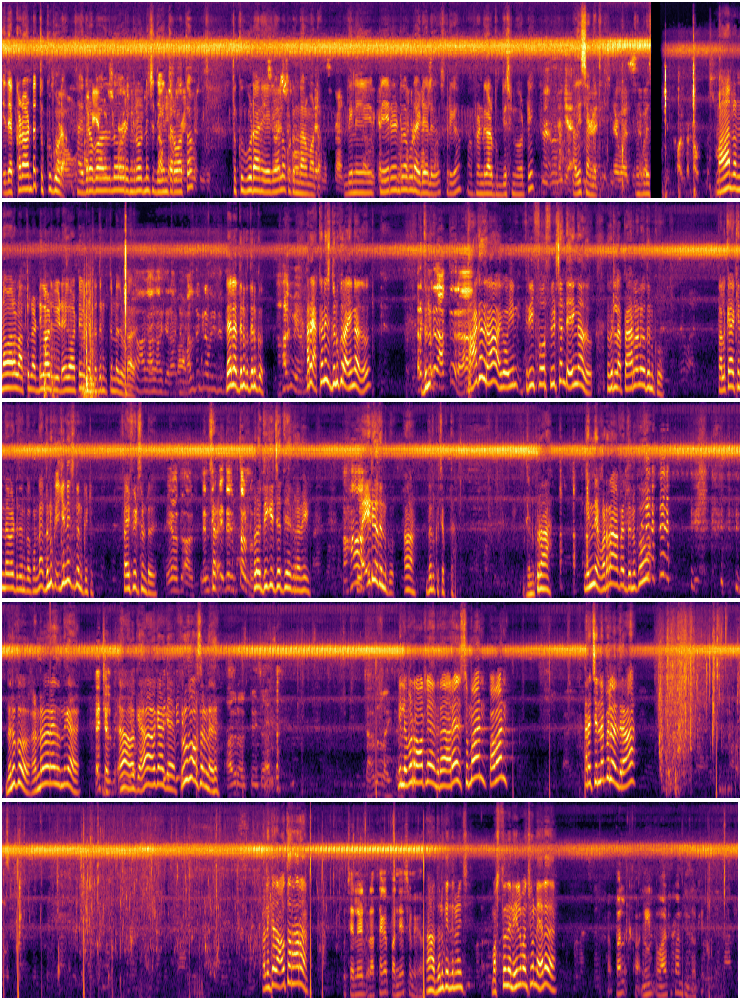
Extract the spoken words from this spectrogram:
ఇది ఎక్కడ అంటే తుక్కుగూడ. హైదరాబాద్లో రింగ్ రోడ్ నుంచి దిగిన తర్వాత తుక్కుగూడ అనే ఏరియాలో ఒకటి ఉందన్నమాట. దీని పేరేంటిదో కూడా ఐడియా లేదు సరిగా. మా ఫ్రెండ్ గారు బుక్ చేసింది కాబట్టి. అది సంగతి. ఇప్పుడు మా దాంట్లో ఉన్న వాళ్ళు అత్తులు అడ్డిగాడు వీడే కాబట్టి వీడు ఎంత దునుకుతుండో చూడాలి. లేదు దునుకు దునుకు. అరే అక్కడి నుంచి దునుకురా ఏం కాదు. తాగదురా. ఇగో త్రీ ఫోర్ ఫీట్స్ అంటే ఏం కాదు. నువ్వు ఇట్లా ప్యారలల్గా దునుకు. తలకాయ కింద పెట్టి దునుకోకుండా దునుకు ఇగి నుంచి దునుకు ఇటు. ఫైవ్ ఫీట్స్ ఉంటుంది. నేను దిగి- జద్దిగరా రే. లైట్గా దునుకు. దునుకు చెప్తా. దునుకురా. నిన్ను ఎవడరా ఆపే దునుకు? దునుకు అండర్వేర్ అయితే ఉందిగా? Okay okay okay. ప్రూఫ్ అవసరం లేదు. వీళ్ళు ఎవరు రావట్లేదురా అరే సుమన్ పవన్. అరే చిన్నపిల్లలదిరా వాళ్ళు ఇంకా తాగుతారా చెల్లె రత్నగర్ పని చేస్తుండే కదా. ఆ, దునికి ఇందులో నుంచి. మస్తుంది నీళ్ళు మంచిగా ఉన్నాయా లేదా? నీళ్ళు వాటర్ క్వాంటిటీ ఓకే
